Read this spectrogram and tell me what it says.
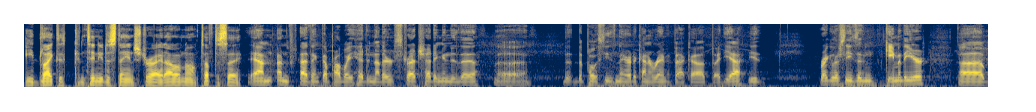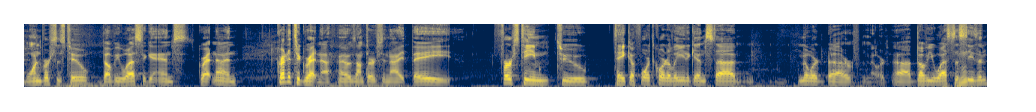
he'd like to continue to stay in stride. I don't know. Tough to say. Yeah, I'm, I'm, I think they'll probably hit another stretch heading into the uh, the, the postseason there to kind of ramp it back up. But yeah, you, regular season game of the year, uh, one versus two, Bellevue West against Gretna, and credit to Gretna. It was on Thursday night. They first team to take a fourth quarter lead against uh, Millard, uh, Millard uh, Bellevue West this season.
